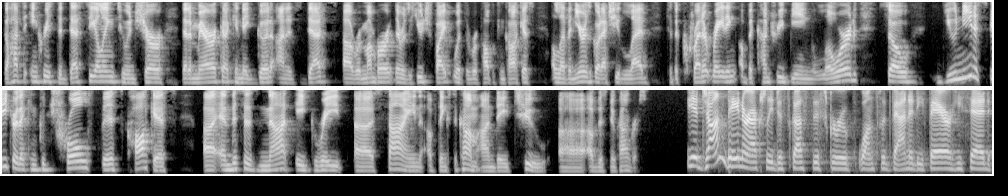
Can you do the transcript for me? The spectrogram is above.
They'll have to increase the debt ceiling to ensure that America can make good on its debts. Uh, remember, there was a huge fight with the Republican caucus 11 years ago. It actually led to the credit rating of the country being lowered. So you need a speaker that can control this caucus. Uh, and this is not a great uh, sign of things to come on day two uh, of this new Congress. Yeah, John Boehner actually discussed this group once with Vanity Fair. He said,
